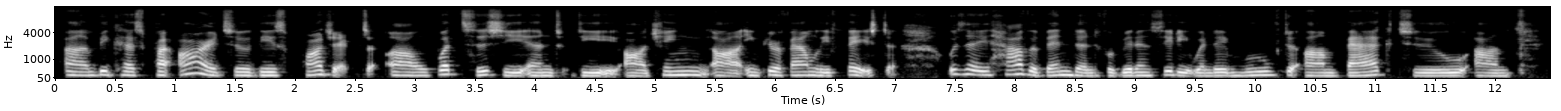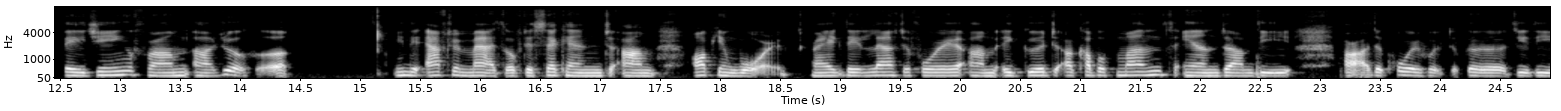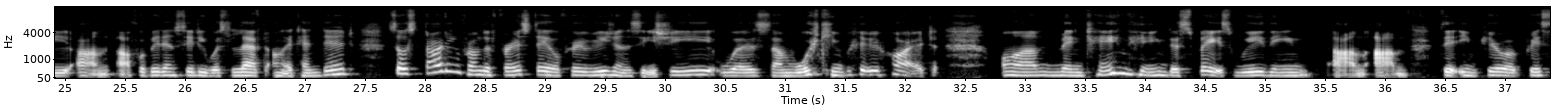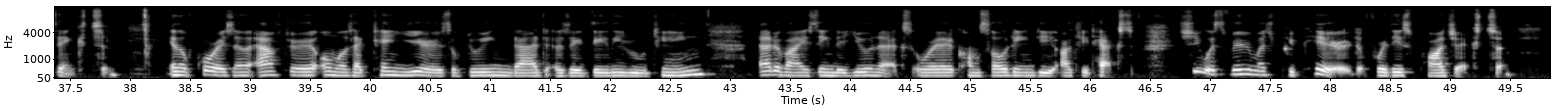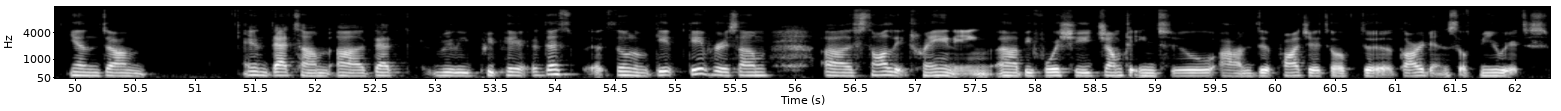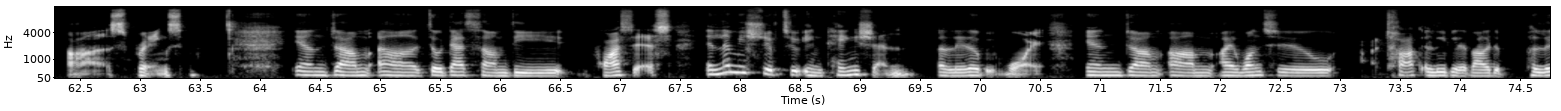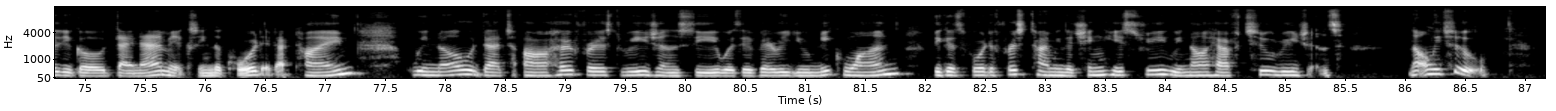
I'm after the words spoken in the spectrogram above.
Um, because prior to this project, uh, what Cixi and the uh, Qing uh, imperial family faced was a half abandoned Forbidden City when they moved um, back to um, Beijing from uh, in the aftermath of the second um, opium war right? They left for um, a good a couple of months and um, the uh, the court the the, the um, uh, forbidden city was left unattended. So starting from the first day of her regency she was um, working very hard on maintaining the space within um, the imperial precinct. And of course uh, after almost like 10 years of doing that as a daily routine advising the eunuchs or consulting the architects. She was very much prepared for this project, and um, and that um uh, that really prepared that's uh, so gave, gave her some uh, solid training uh, before she jumped into um, the project of the gardens of myriad uh, springs and um, uh, so that's um, the process. And let me shift to intention a little bit more. And um, um, I want to talk a little bit about the political dynamics in the court at that time. We know that uh, her first regency was a very unique one because for the first time in the Qing history, we now have two regents, not only two,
